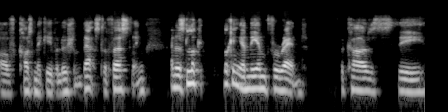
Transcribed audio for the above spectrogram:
of cosmic evolution. That's the first thing. And it's look, looking in the infrared because the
